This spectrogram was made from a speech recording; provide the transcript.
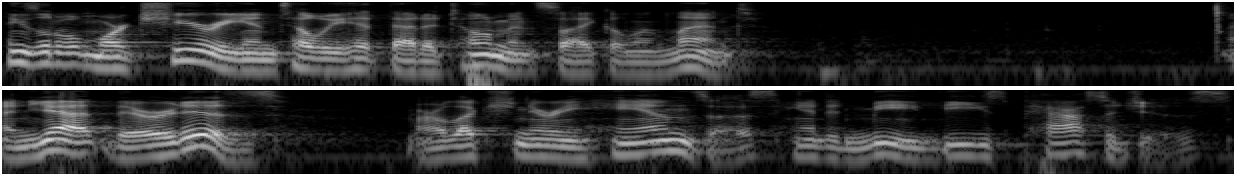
things a little bit more cheery until we hit that atonement cycle in Lent. And yet, there it is. Our lectionary hands us, handed me these passages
